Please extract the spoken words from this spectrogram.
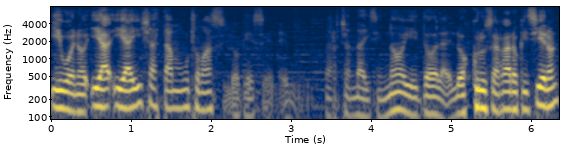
Y bueno, y, ahí ya está mucho más lo que es el merchandising, ¿no? Y todos los cruces raros que hicieron.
